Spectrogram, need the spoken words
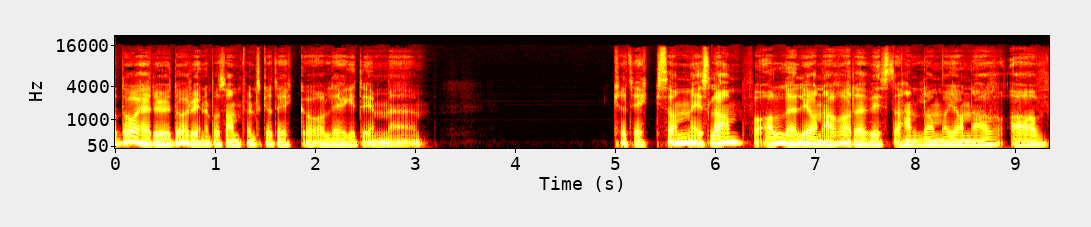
Og da er, du, da er du inne på samfunnskritikk og legitim eh, kritikk, sammen med islam. For all del gjør narr av det hvis det handler om å gjøre narr av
